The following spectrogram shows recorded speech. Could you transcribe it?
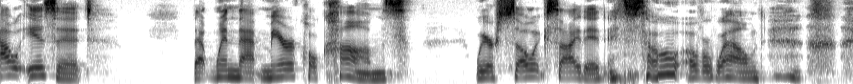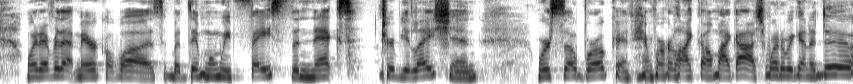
How is it that when that miracle comes, we are so excited and so overwhelmed, whatever that miracle was. But then when we face the next tribulation, we're so broken and we're like, oh my gosh, what are we going to do?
